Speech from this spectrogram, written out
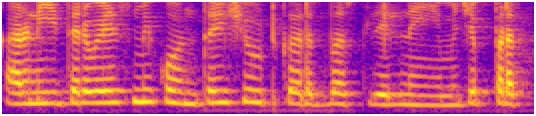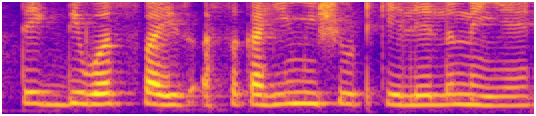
कारण इतर वेळेस मी कोणतंही शूट करत बसलेलं नाही आहे म्हणजे प्रत्येक दिवस वाईज असं काही मी शूट केलेलं नाही आहे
